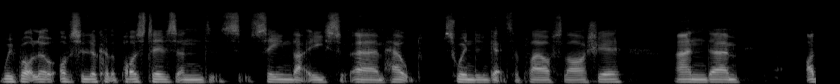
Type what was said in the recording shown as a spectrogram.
we've got to obviously look at the positives and seen that he's um, helped Swindon get to the playoffs last year, and um, I,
